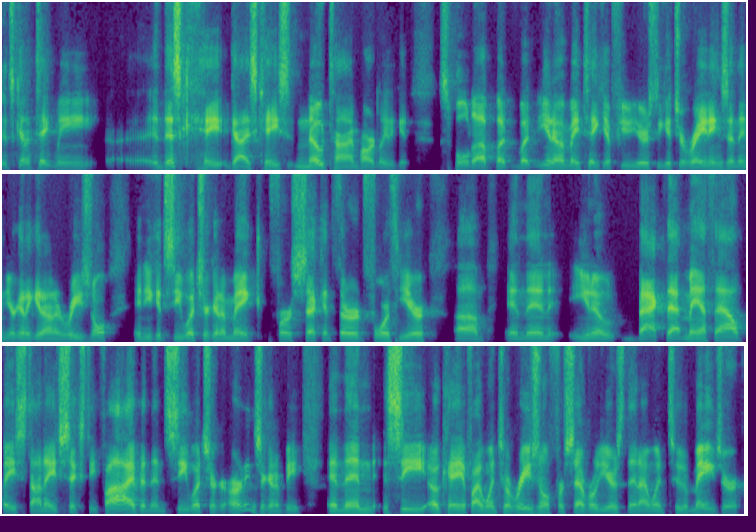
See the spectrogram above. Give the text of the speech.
it's going to take me uh, in this case, guy's case no time hardly to get spooled up but but you know it may take you a few years to get your ratings and then you're going to get on a regional and you can see what you're going to make first second third fourth year. Um, and then you know back that math out based on age 65 and then see what your earnings are going to be. And then see okay if i went to a regional for several years then i went to a major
